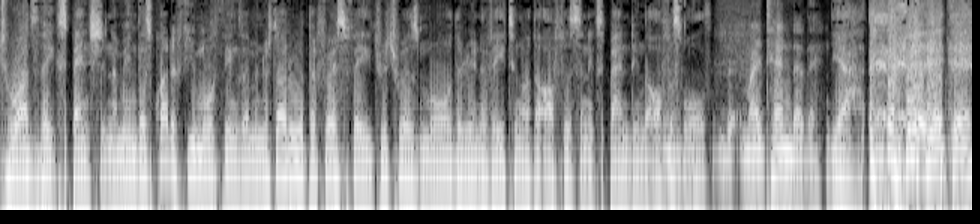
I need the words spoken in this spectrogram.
towards the expansion. I mean, there's quite a few more things. I mean, we started with the first phase, which was more the renovating of the office and expanding the office walls. The, my tender there. Yeah. okay.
